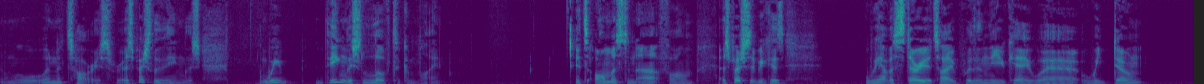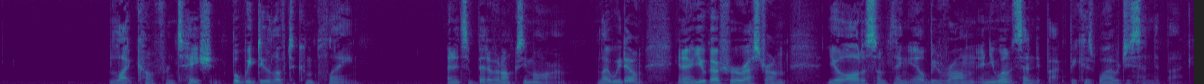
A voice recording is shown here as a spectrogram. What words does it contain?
We're notorious for it, especially the English. We, the English love to complain. It's almost an art form, especially because we have a stereotype within the UK where we don't like confrontation, but we do love to complain. And it's a bit of an oxymoron. Like, we don't, you know, you go through a restaurant, you'll order something, it'll be wrong, and you won't send it back because why would you send it back?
